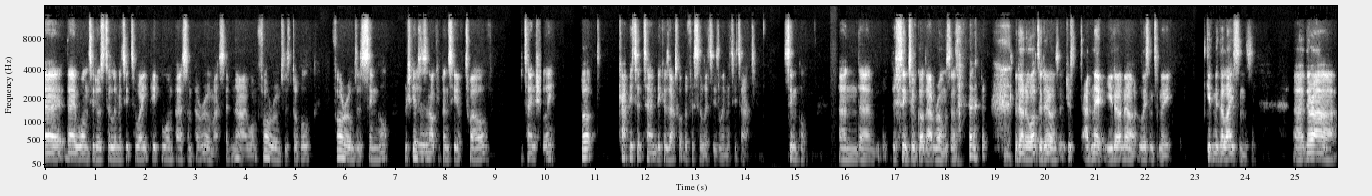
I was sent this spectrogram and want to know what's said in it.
they they wanted us to limit it to eight people, one person per room. I said, no, I want four rooms as double, four rooms as single, which gives us an occupancy of 12 potentially, but cap it at 10 because that's what the facilities limit it at. Simple. And um, they seem to have got that wrong, so they don't know what to do. Just admit you don't know. Listen to me. Give me the license. Uh, there are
